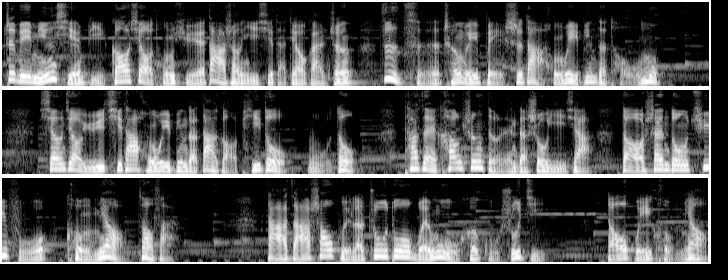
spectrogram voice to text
这位明显比高校同学大上一些的调干生，自此成为北师大红卫兵的头目。相较于其他红卫兵的大搞批斗、武斗，他在康生等人的授意下，到山东曲阜孔庙造反，打砸烧毁了诸多文物和古书籍，捣毁孔庙，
